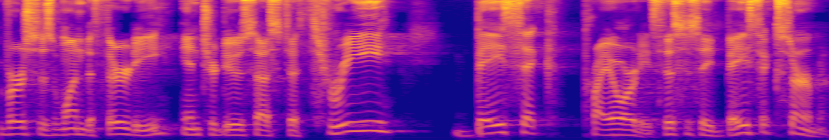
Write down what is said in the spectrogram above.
verses 1 to 30 introduce us to three basic priorities. This is a basic sermon.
